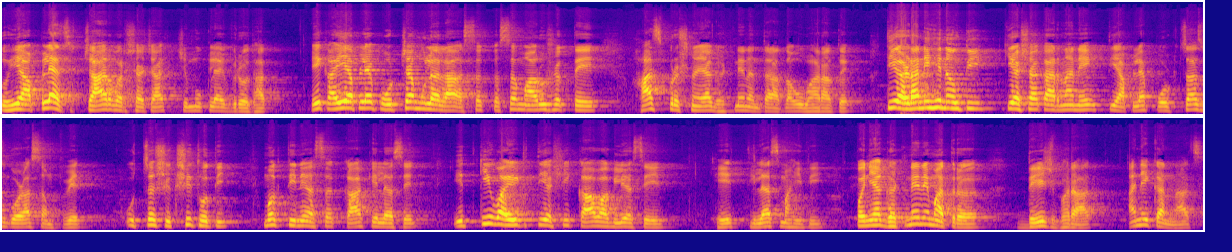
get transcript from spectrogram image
तोही आपल्याच चार वर्षाच्या चिमुकल्या विरोधात. एक आई आपल्या पोटच्या मुलाला असं कसं मारू शकते? हाच प्रश्न या घटनेनंतर आता उभा राहतोय. ती अडाणीही नव्हती की अशा कारणाने ती आपल्या पोटचाच गोळा संपवेत उच्च शिक्षित होती. मग तिने असं का केलं असेल? इतकी वाईट ती अशी का वागली असेल हे तिलाच माहिती. पण या घटनेने मात्र देशभरात अनेकांनाच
